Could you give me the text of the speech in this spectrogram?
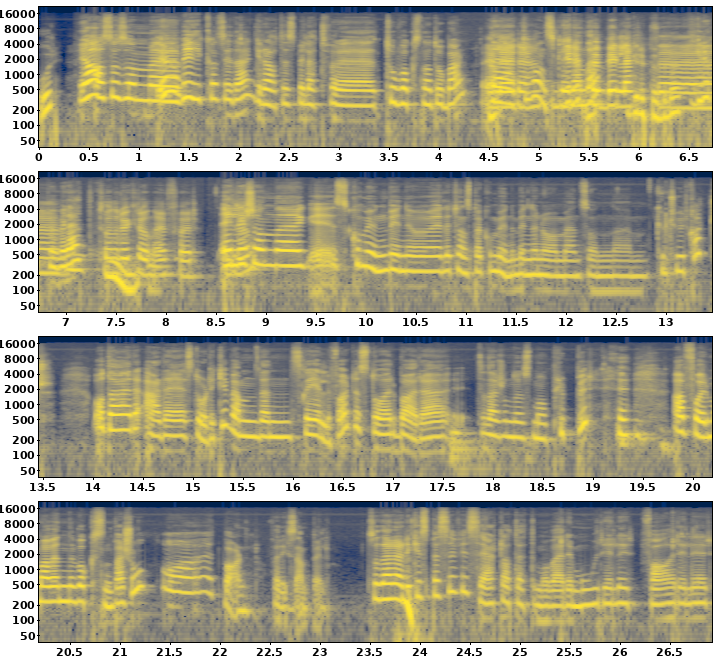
ord? Ja, altså som eh, Ja. Vi kan si det. Gratis billett for eh, to voksne og to barn. Det er ikke eh, vanskeligere enn det. Gruppebillett. Gruppebillett. eh, Gruppebillett. 200 kroner for Eller sånn eh, kommunen begynner jo, eller Tønsberg kommune begynner nå med en sånn um, kulturkort. Og der er det, står det ikke hvem den skal gjelde for. Det står bare så det er sånne små plupper av form av en voksen person og et barn, f.eks. Så der er det ikke spesifisert at dette må være mor eller far eller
